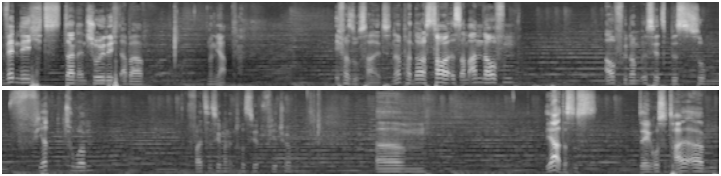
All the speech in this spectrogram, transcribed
Wenn nicht, dann entschuldigt, aber nun ja. Ich versuch's halt, ne? Pandora's Tower ist am Anlaufen. Aufgenommen ist jetzt bis zum vierten Turm. Falls es jemand interessiert, vier Türme. Ähm... Ja, das ist der große Teil. Ähm,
